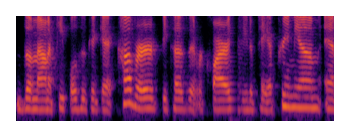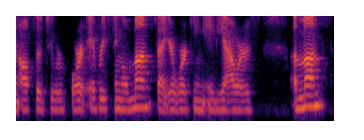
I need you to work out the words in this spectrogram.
the amount of people who could get covered because it requires you to pay a premium and also to report every single month that you're working 80 hours a month.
